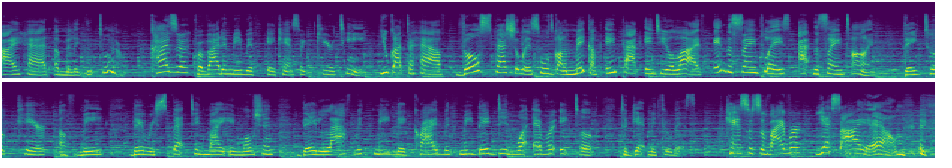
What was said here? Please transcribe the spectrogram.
I had a malignant tumor. Kaiser provided me with a cancer care team. You got to have those specialists who's going to make an impact into your life in the same place at the same time. They took care of me. They respected my emotion. They laughed with me. They cried with me. They did whatever it took to get me through this. Cancer survivor? Yes, I am.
